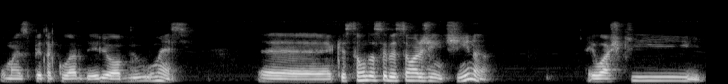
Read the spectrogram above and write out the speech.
o mais espetacular dele, óbvio, o Messi. É, questão da seleção argentina, eu acho que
